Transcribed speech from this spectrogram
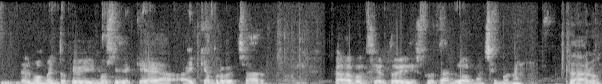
del, momento que vivimos y de que hay que aprovechar cada concierto y disfrutarlo al máximo, ¿no? Claro.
